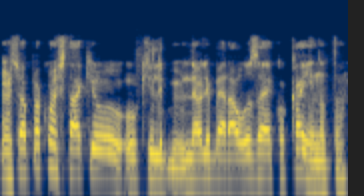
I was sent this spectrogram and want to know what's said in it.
É só para constar que o, o que neoliberal usa é cocaína, tá?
